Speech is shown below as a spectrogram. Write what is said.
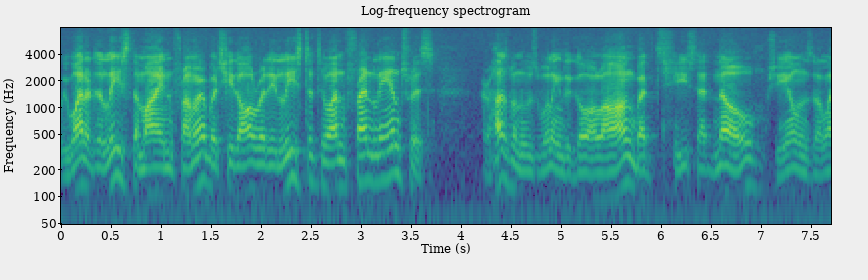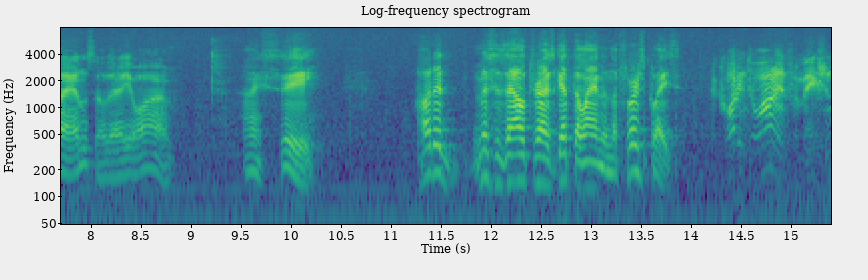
We wanted to lease the mine from her, but she'd already leased it to unfriendly interests. Her husband was willing to go along, but she said no. She owns the land, so there you are. I see. How did Mrs. Altraz get the land in the first place? According to our information,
